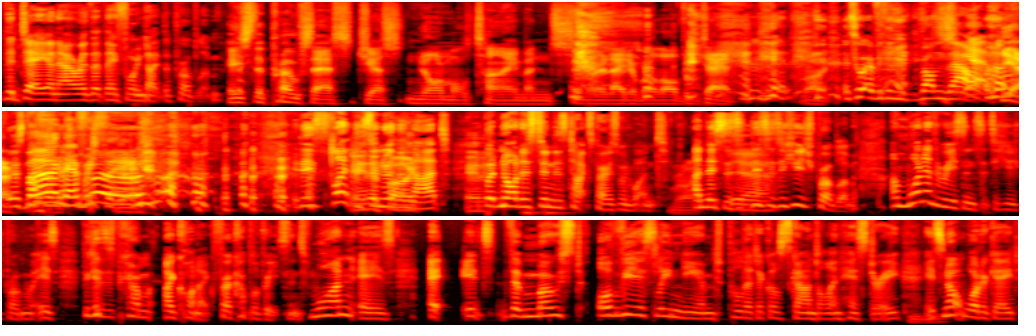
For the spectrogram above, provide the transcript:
the day and hour that they find out the problem. Is the process just normal time and sooner or later we'll all be dead? right. Until everything runs out. Yeah, Yeah. There's burn nothing left to everything. It is slightly In sooner about- than that, but a- not as soon as taxpayers would want. Right. And this is Yeah. this is a huge problem. And one of the reasons it's a huge problem is because it's become iconic for a couple of reasons. One is it, it's the most obviously named political scandal in history. Mm-hmm. It's not Watergate.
